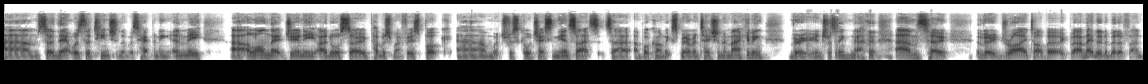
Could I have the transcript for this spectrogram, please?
Um, so that was the tension that was happening in me. Uh, along that journey, I'd also published my first book, um, which was called Chasing the Insights. It's a, a, book on experimentation and marketing. Very interesting. No. um, so a very dry topic, but I made it a bit of fun.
